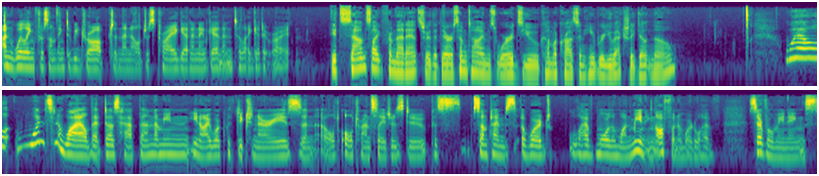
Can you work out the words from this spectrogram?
unwilling for something to be dropped, and then I'll just try again and again until I get it right. It sounds like from that answer that there are sometimes words you come across in Hebrew you actually don't know. Well, once in a while that does happen. I mean, you know, I work with dictionaries and all, all translators do because sometimes a word will have more than one meaning. Often a word will have several meanings.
